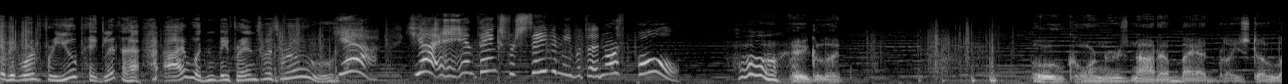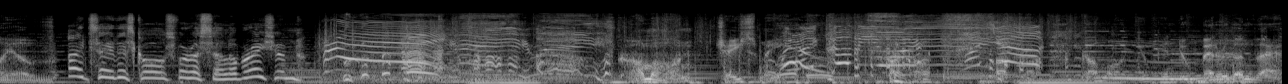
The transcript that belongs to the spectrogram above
If it weren't for you, Piglet, uh, I wouldn't be friends with Roo. Yeah, yeah, and, and thanks for saving me with the North Pole. Oh, Piglet. Pooh Corner's not a bad place to live. I'd say this calls for a celebration. Come on, chase me. I'm coming. Come on, you can do better than that.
